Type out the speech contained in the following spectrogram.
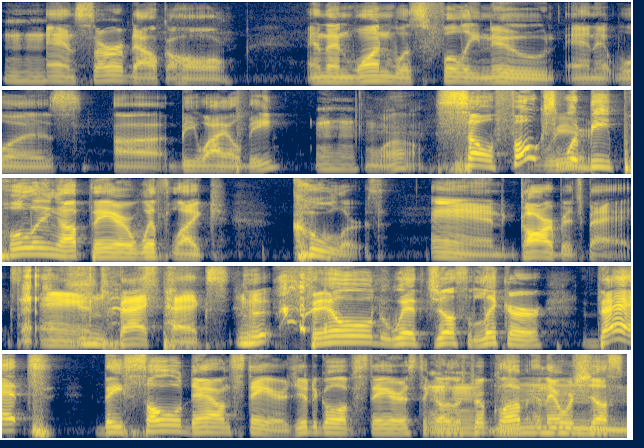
and served alcohol, and then one was fully nude and it was uh, BYOB. wow. So folks would be pulling up there with like coolers and garbage bags and backpacks filled with just liquor that they sold downstairs. You had to go upstairs to go to the strip club, and there was just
